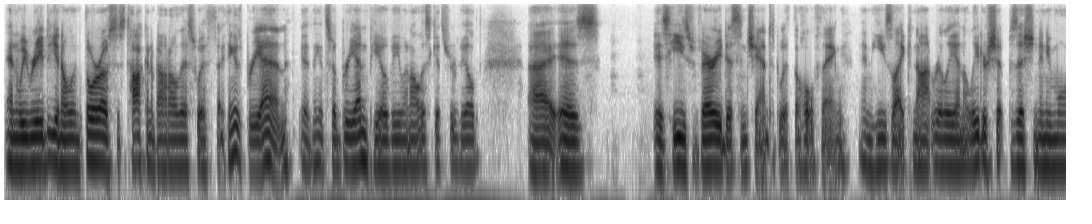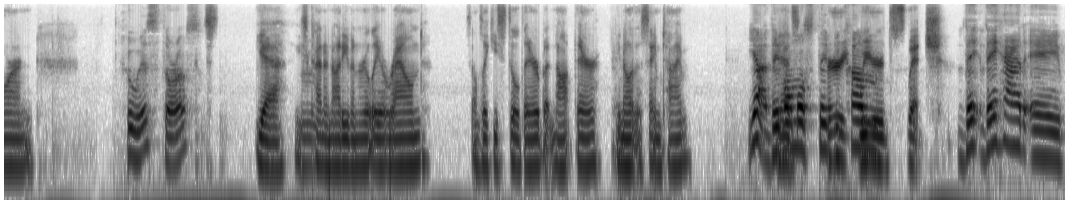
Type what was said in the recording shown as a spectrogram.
And we read, you know, when Thoros is talking about all this with, I think it's Brienne. I think it's a Brienne POV when all this gets revealed. Uh, is is he's very disenchanted with the whole thing, and he's like not really in a leadership position anymore, and Who is Thoros? yeah, he's Hmm. kind of not even really around. Sounds like he's still there, but not there. You know, at the same time. Yeah, they've Yeah, almost they've become weird switch. they they had a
